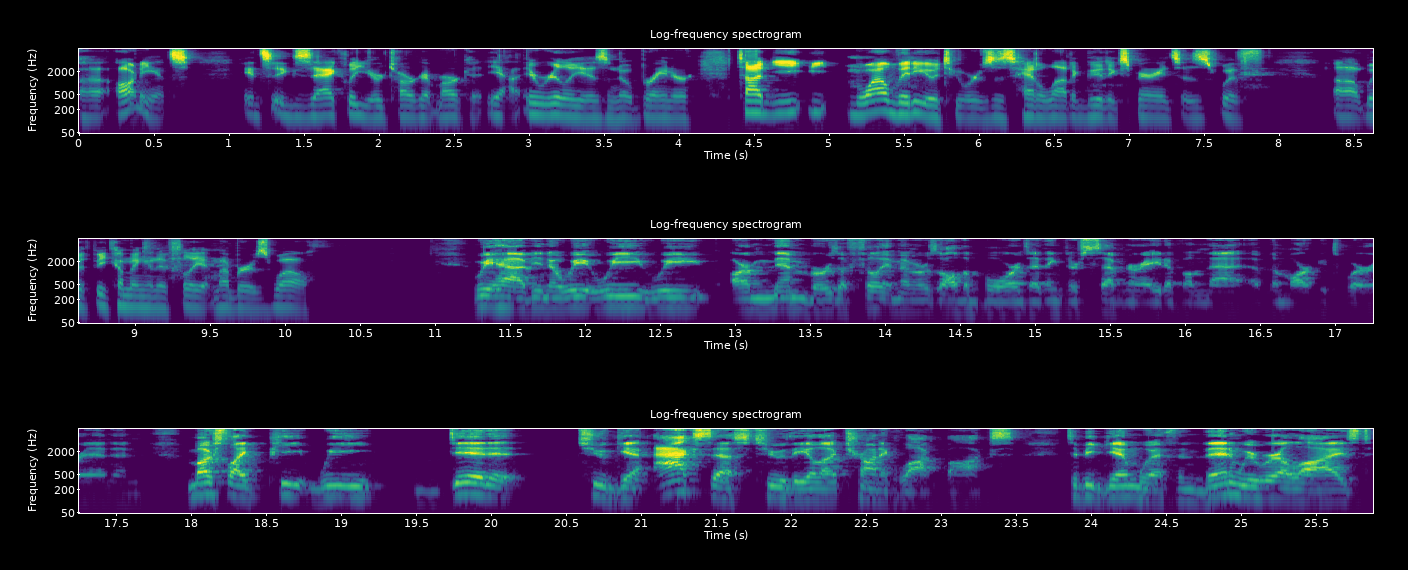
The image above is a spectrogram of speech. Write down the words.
uh, audience. It's exactly your target market. Yeah, it really is a no brainer. Todd, you, you, Wow Video Tours has had a lot of good experiences with uh, with becoming an affiliate member as well. We have, you know, we we we are members, affiliate members, all the boards. I think there's seven or eight of them that of the markets we're in, and much like Pete, we did it to get access to the electronic lockbox to begin with. And then we realized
